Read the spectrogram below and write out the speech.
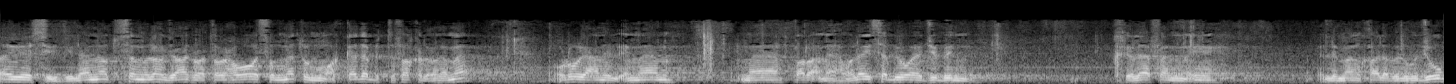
طيب يا سيدي لأنه تسمى له الجماعة والتراويح وهو سنة مؤكدة باتفاق العلماء وروي عن الإمام ما قرأناه وليس بواجب خلافا إيه لمن قال بالوجوب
